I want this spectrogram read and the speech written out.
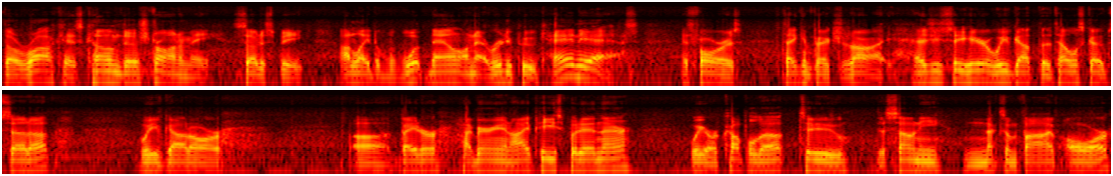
the rock has come to astronomy so to speak I'd like to whoop down on that Rudy Poo candy ass as far as taking pictures. Alright, as you see here, we've got the telescope set up. We've got our uh, Baader Hyperion eyepiece put in there. We are coupled up to the Sony Nexum 5R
